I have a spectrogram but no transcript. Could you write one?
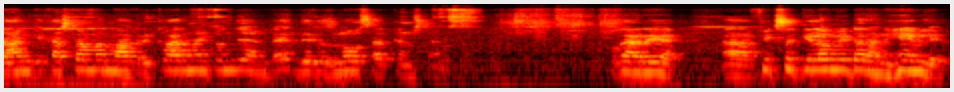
దానికి కస్టమర్ మాకు రిక్వైర్మెంట్ ఉంది అంటే దిర్ ఇస్ నో సర్కమ్స్టాన్స్ ఒక ఫిక్స్ కిలోమీటర్ అని ఏం లేదు.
